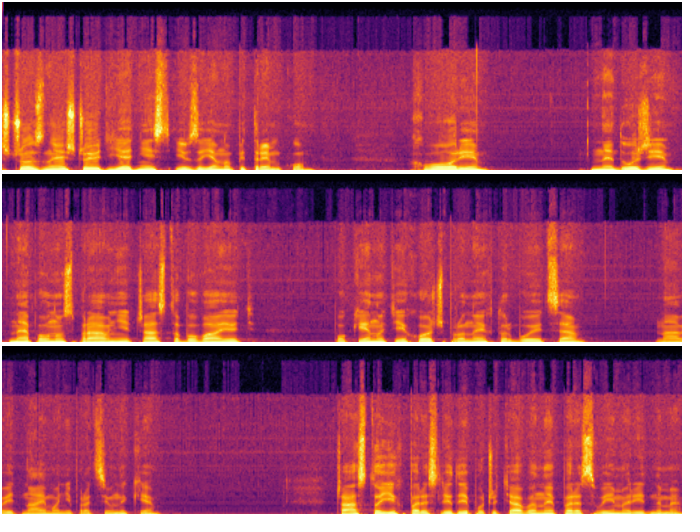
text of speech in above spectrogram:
що знищують єдність і взаємну підтримку. Хворі, недужі, неповносправні часто бувають покинуті, хоч про них турбуються навіть наймані працівники. Часто їх переслідує почуття вини перед своїми рідними.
